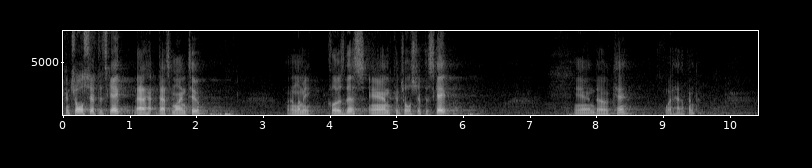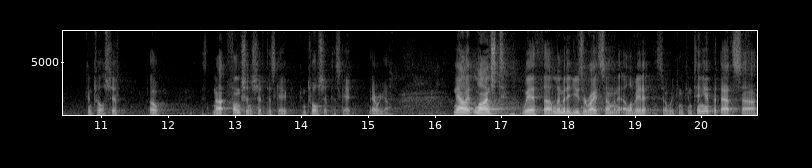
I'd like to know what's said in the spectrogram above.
Control Shift Escape. That, that's mine too. And let me close this and Control Shift Escape. And okay what happened. Control Shift, oh, not function Shift Escape, Control Shift Escape. There we go. Now it launched with uh, limited user rights, so I'm going to elevate it so we can continue, but that's uh,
